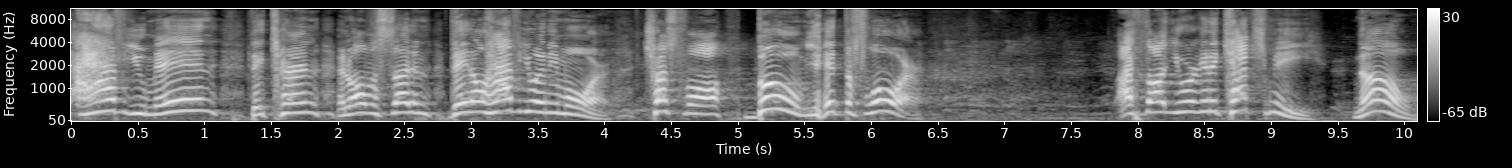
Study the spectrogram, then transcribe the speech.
have you, man. They turn and all of a sudden they don't have you anymore. Trust fall, boom, you hit the floor. I thought you were going to catch me. No.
